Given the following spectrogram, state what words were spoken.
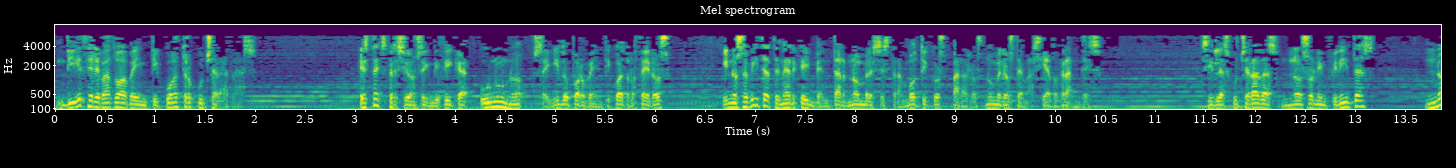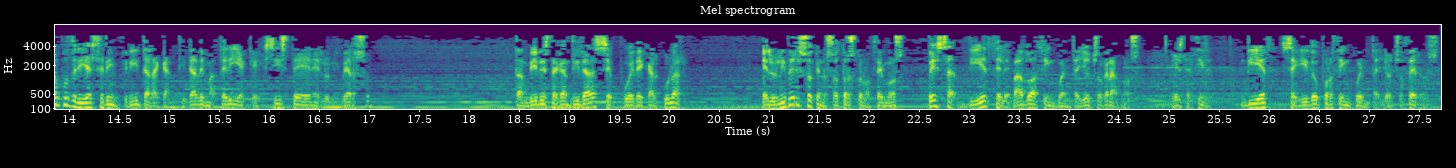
10 elevado a 24 cucharadas. Esta expresión significa un 1 seguido por 24 ceros y nos evita tener que inventar nombres estrambóticos para los números demasiado grandes. Si las cucharadas no son infinitas, ¿No podría ser infinita la cantidad de materia que existe en el universo? También esta cantidad se puede calcular. El universo que nosotros conocemos pesa 10 elevado a 58 gramos, es decir, 10 seguido por 58 ceros.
